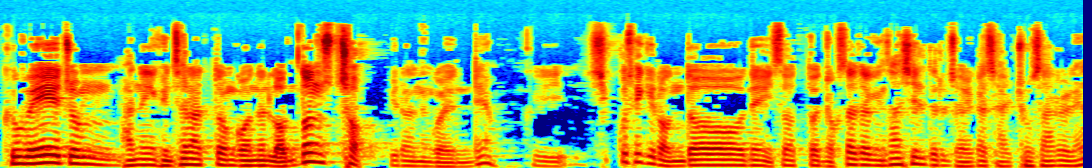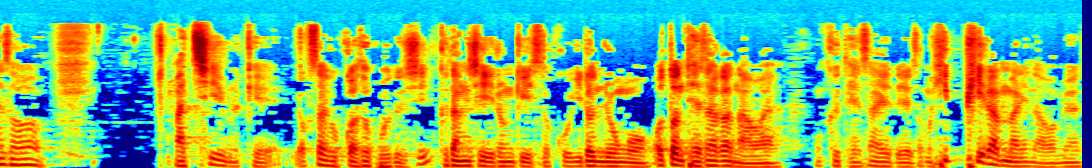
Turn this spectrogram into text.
그 외에 좀 반응이 괜찮았던 거는 런던 수첩이라는 거였는데요. 그 19세기 런던에 있었던 역사적인 사실들을 저희가 잘 조사를 해서 마치 이렇게 역사 교과서 보듯이 그 당시에 이런 게 있었고 이런 용어 어떤 대사가 나와요. 그 대사에 대해서 뭐 히피란 말이 나오면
